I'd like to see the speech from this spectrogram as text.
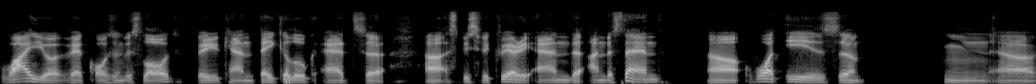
why you're causing this load, where you can take a look at uh, a specific query and understand uh, what is uh, mm, uh,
